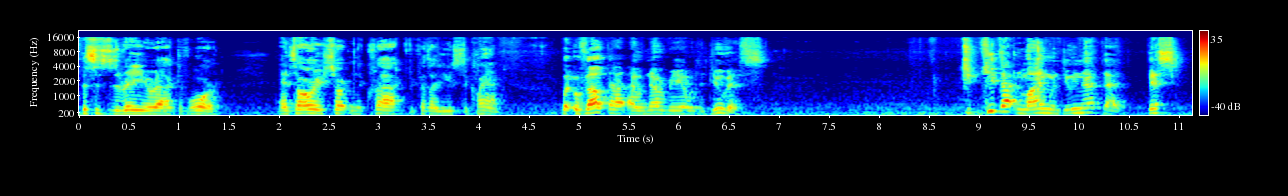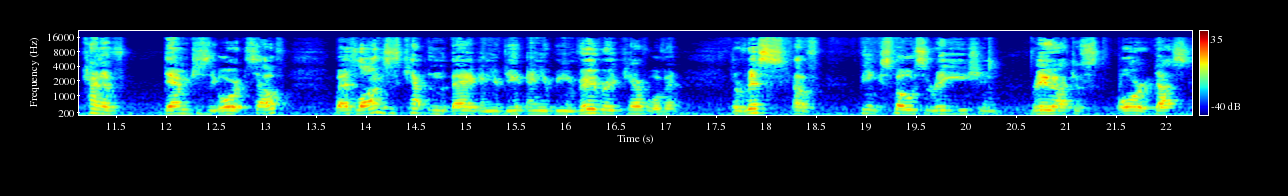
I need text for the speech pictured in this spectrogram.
this is the radioactive ore. And it's already starting to crack because I used the clamp. But without that, I would never be able to do this. Keep that in mind when doing that, that this kind of damages the ore itself. But as long as it's kept in the bag and you're, doing, and you're being very, very careful of it, the risk of being exposed to radiation radioactive ore, dust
